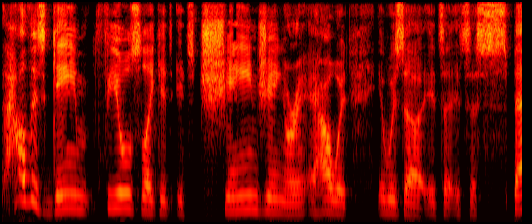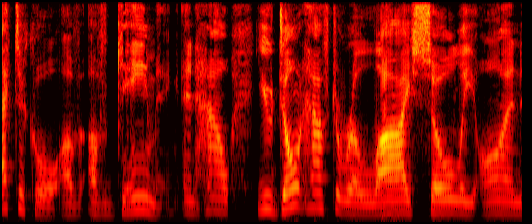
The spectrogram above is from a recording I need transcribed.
how this game feels like it, it's changing or how it it was a it's a it's a spectacle of of gaming and how you don't have to rely solely on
